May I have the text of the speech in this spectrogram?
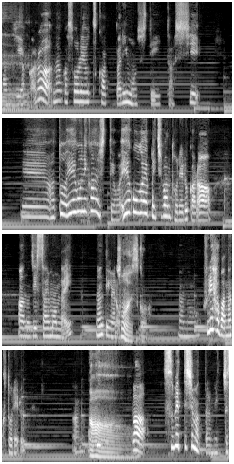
感じやから、えー、なんかそれを使ったりもしていたし、で、あと英語に関しては英語がやっぱ一番取れるから、あの実際問題。なんていうんやろ。そうなんですか。振れ幅なく取れる。あのあは滑ってしまったらめっちゃ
